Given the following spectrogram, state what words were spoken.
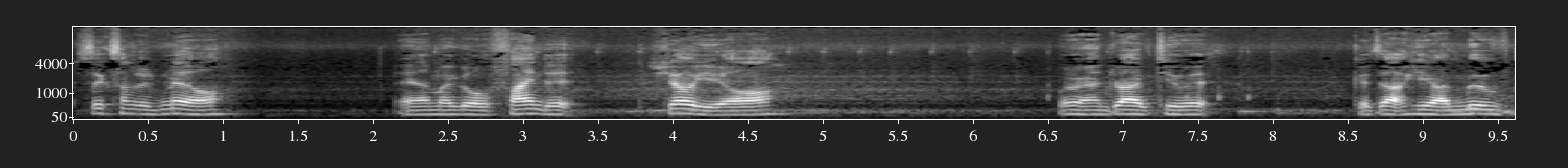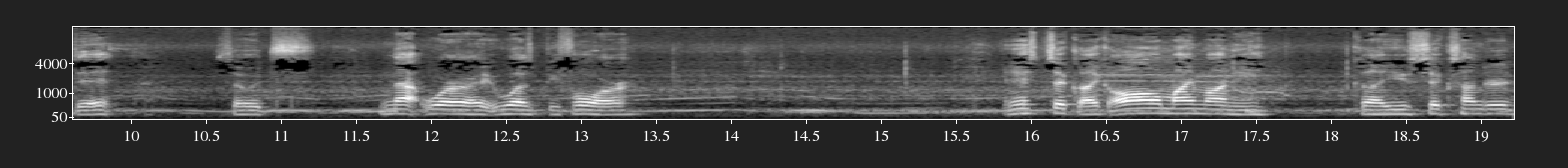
600 mil, and I'm gonna go find it, show you all. We're gonna drive to it. Because out here I moved it. So it's not where it was before. And this took like all my money. Because I used 600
